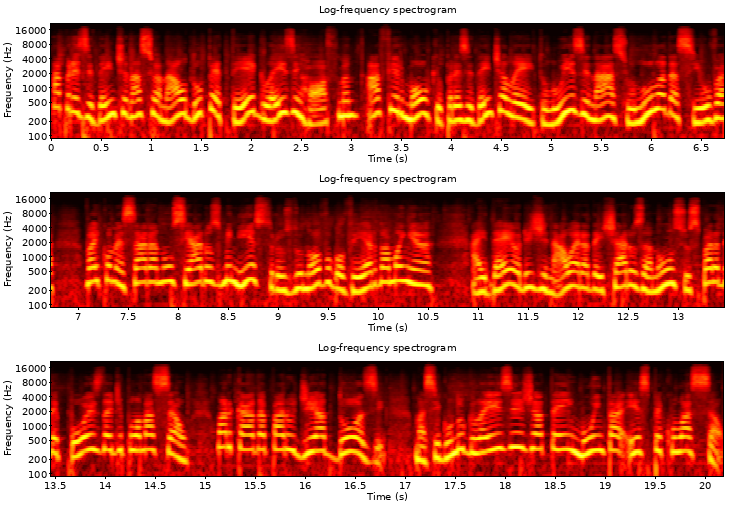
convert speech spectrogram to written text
A presidente nacional do PT, Gleisi Hoffmann, afirmou que o presidente eleito Luiz Inácio Lula da Silva vai começar a anunciar os ministros do novo governo amanhã. A ideia original era deixar os anúncios para depois da diplomação, marcada para o dia 12, mas segundo Gleisi já tem muita especulação.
